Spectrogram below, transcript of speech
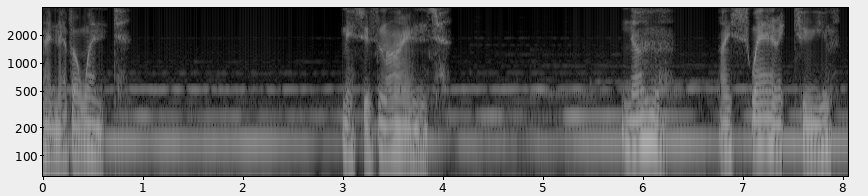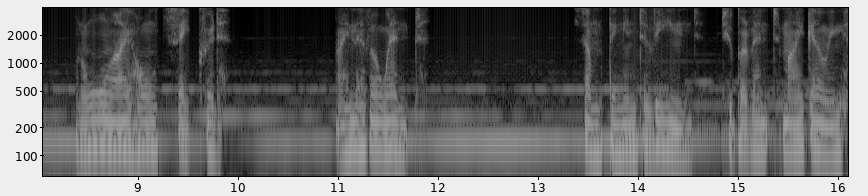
I never went. Mrs. Lyons. No, I swear it to you on all I hold sacred. I never went. Something intervened to prevent my going.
